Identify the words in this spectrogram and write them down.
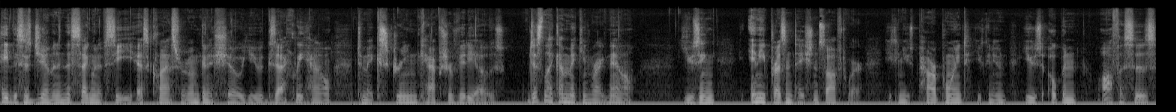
Hey, this is Jim, and in this segment of CES Classroom, I'm going to show you exactly how to make screen capture videos, just like I'm making right now, using any presentation software. You can use PowerPoint, you can use Open Office's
